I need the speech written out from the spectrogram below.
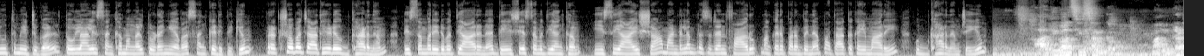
യൂത്ത് മീറ്റുകൾ തൊഴിലാളി സംഗമങ്ങൾ തുടങ്ങിയവ സംഘടിപ്പിക്കും. പ്രക്ഷോഭ ജാഥയുടെ ഉദ്ഘാടനം ഡിസംബർ ഇരുപത്തിയാറിന് ദേശീയ സമിതി അംഗം ഇ സി ആയിഷ മണ്ഡലം പ്രസിഡന്റ് ഫാറൂഖ് മക്കരപ്പറമ്പിന് പതാക കൈമാറി ഉദ്ഘാടനം ചെയ്യും. ആദിവാസി സംഗമം മങ്കട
